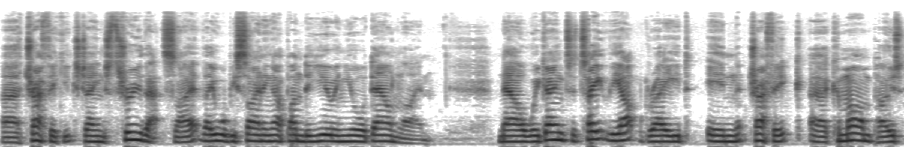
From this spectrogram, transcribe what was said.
uh, traffic exchange through that site, they will be signing up under you in your downline. Now we're going to take the upgrade in traffic uh, command post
